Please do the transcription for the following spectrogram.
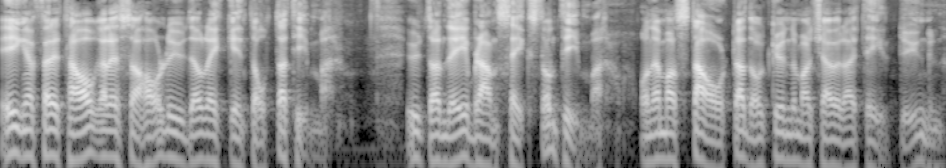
egenföretagare så har du, det räcker inte åtta timmar. Utan det är ibland 16 timmar. Och när man startade då kunde man köra ett helt dygn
